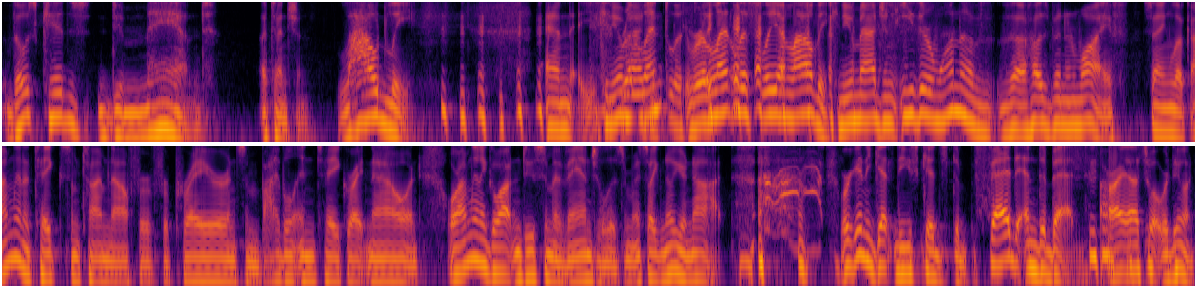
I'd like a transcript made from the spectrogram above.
Those kids demand attention loudly. and can you imagine Relentlessly. relentlessly and loudly? Can you imagine either one of the husband and wife saying, "Look, I'm going to take some time now for for prayer and some Bible intake right now, and or I'm going to go out and do some evangelism." It's like, no, you're not. we're going to get these kids to fed and to bed. All right, that's what we're doing.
